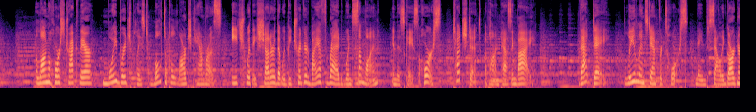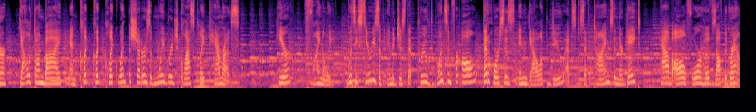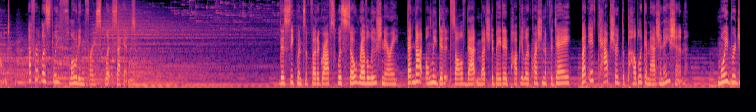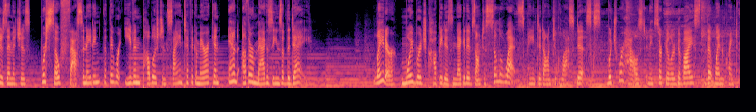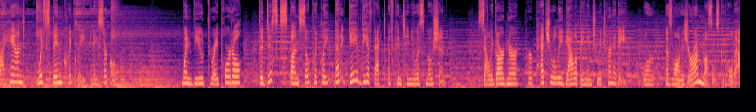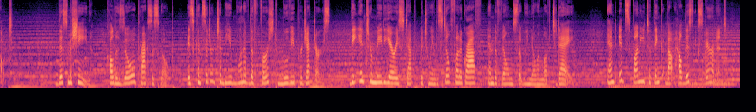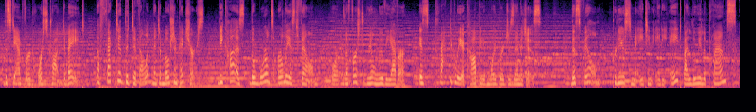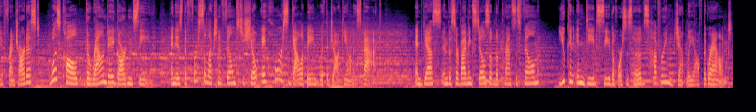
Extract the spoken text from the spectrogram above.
Along a horse track there, Muybridge placed multiple large cameras, each with a shutter that would be triggered by a thread when someone, in this case a horse, touched it upon passing by. That day, Leland Stanford's horse, named Sally Gardner, galloped on by, and click, click, click went the shutters of Muybridge glass plate cameras. Here, finally, was a series of images that proved once and for all that horses in gallop do at specific times in their gait have all four hooves off the ground, effortlessly floating for a split second. This sequence of photographs was so revolutionary that not only did it solve that much debated popular question of the day, but it captured the public imagination. Muybridge's images were so fascinating that they were even published in Scientific American and other magazines of the day. Later, Muybridge copied his negatives onto silhouettes painted onto glass discs, which were housed in a circular device that, when cranked by hand, would spin quickly in a circle. When viewed through a portal, the discs spun so quickly that it gave the effect of continuous motion. Sally Gardner perpetually galloping into eternity, or as long as your arm muscles could hold out. This machine, called a zoopraxiscope, is considered to be one of the first movie projectors the intermediary step between the still photograph and the films that we know and love today. And it's funny to think about how this experiment, the Stanford horse trot debate, affected the development of motion pictures, because the world's earliest film, or the first real movie ever, is practically a copy of Muybridge's images. This film, produced in 1888 by Louis Le Prince, a French artist, was called The Roundhay Garden Scene and is the first selection of films to show a horse galloping with a jockey on its back. And yes, in the surviving stills of Le film, you can indeed see the horse's hooves hovering gently off the ground.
